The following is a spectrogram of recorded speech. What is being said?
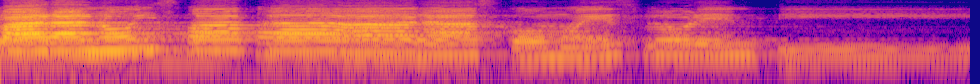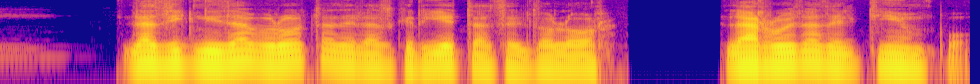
para como es Florentí. La dignidad brota de las grietas del dolor la rueda del tiempo,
